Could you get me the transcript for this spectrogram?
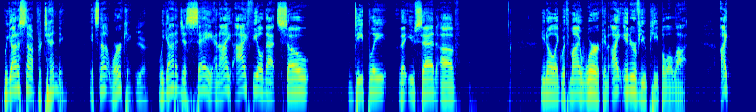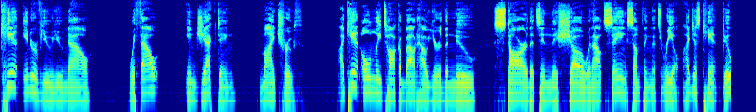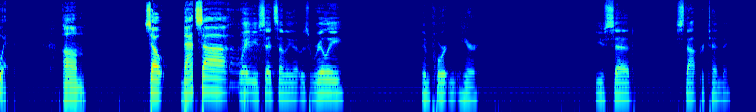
we got to stop pretending. It's not working. Yeah. We got to just say and I I feel that so deeply that you said of you know like with my work and I interview people a lot. I can't interview you now without injecting my truth. I can't only talk about how you're the new star that's in this show without saying something that's real. I just can't do it. Um so that's uh Wait, you said something that was really important here. You said, stop pretending.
